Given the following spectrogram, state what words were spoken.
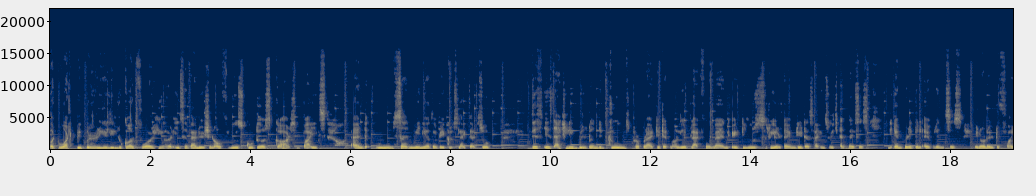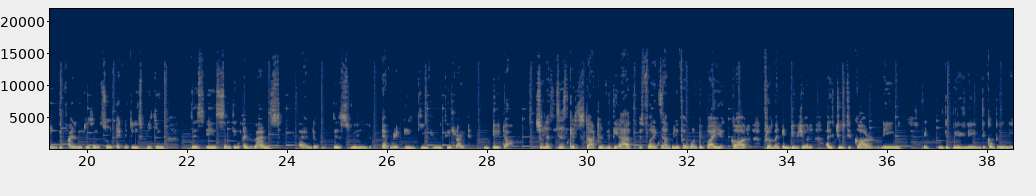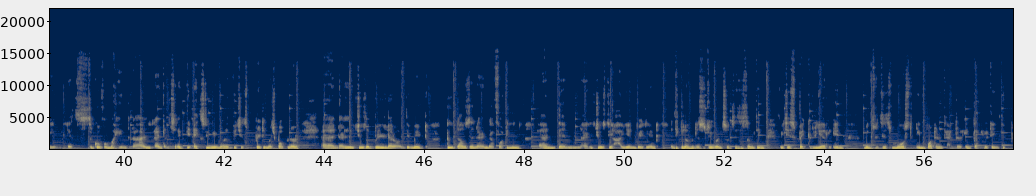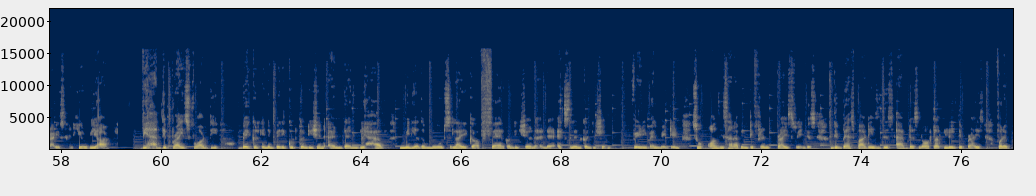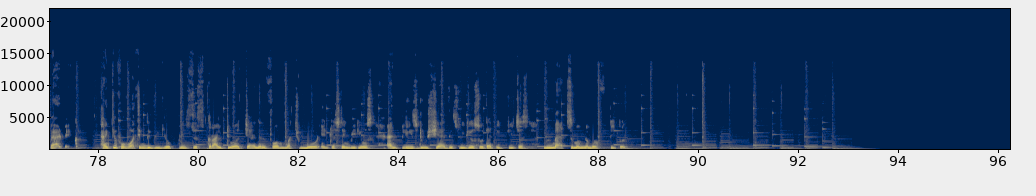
But what people really look out for here is evaluation of used scooters cars bikes and mm, many other vehicles like that. So this is actually built on the Droom's proprietary technology platform and it uses real-time data science which analyzes the empirical evidences in order to find the final result so technically speaking this is something advanced and um, this will definitely give you the right data. So let's just get started with the app. For example if i want to buy a car from an individual i'll choose the car name the build name the company name let's go for mahindra and, and i'll select the xuv model which is pretty much popular. And i'll choose a build around the mid 2014 and then I'll choose the high-end variant and the kilometers driven. So this is something which is peculiar in means which is most important factor in calculating the price. And here we are. We have the price for the vehicle in a very good condition and then we have many other modes like uh, fair condition and uh, excellent condition very well maintained so all these are having different price ranges the best part is this app does not calculate the price for a bad vehicle Thank you for watching the video. Please subscribe to our channel for much more interesting videos and please do share this video so that it reaches maximum number of people.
